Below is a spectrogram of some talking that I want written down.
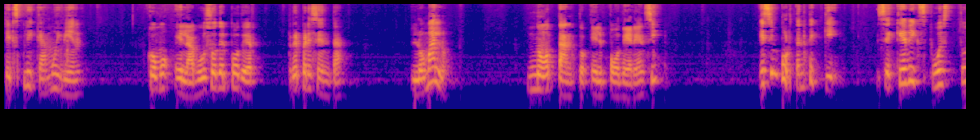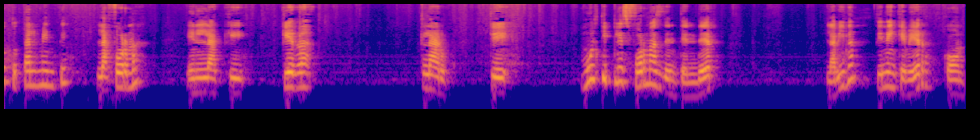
te explica muy bien cómo el abuso del poder representa lo malo, no tanto el poder en sí. Es importante que se quede expuesto totalmente la forma en la que queda claro que múltiples formas de entender la vida tienen que ver con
